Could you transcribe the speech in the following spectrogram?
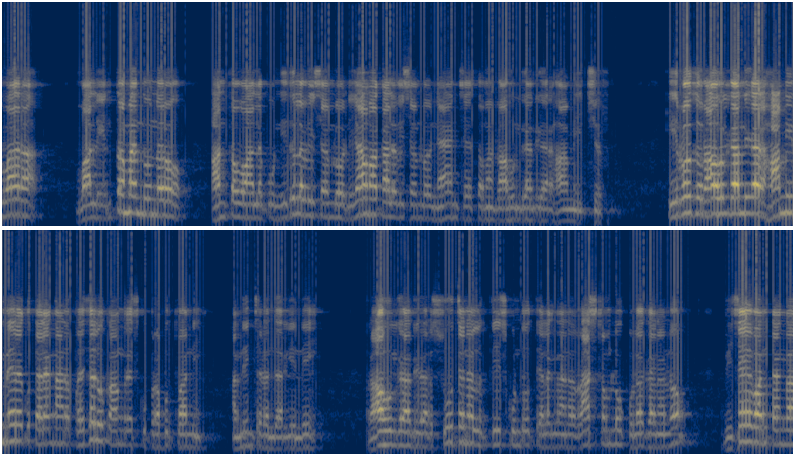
ద్వారా వాళ్ళు ఎంతమంది ఉన్నారో అంత వాళ్ళకు నిధుల విషయంలో నియామకాల విషయంలో న్యాయం చేస్తామని రాహుల్ గాంధీ గారు హామీ ఇచ్చారు. ఈరోజు రాహుల్ గాంధీ గారి హామీ మేరకు తెలంగాణ ప్రజలు కాంగ్రెస్కు ప్రభుత్వాన్ని అందించడం జరిగింది. రాహుల్ గాంధీ గారు సూచనలు తీసుకుంటూ తెలంగాణ రాష్ట్రంలో కులగణను విజయవంతంగా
